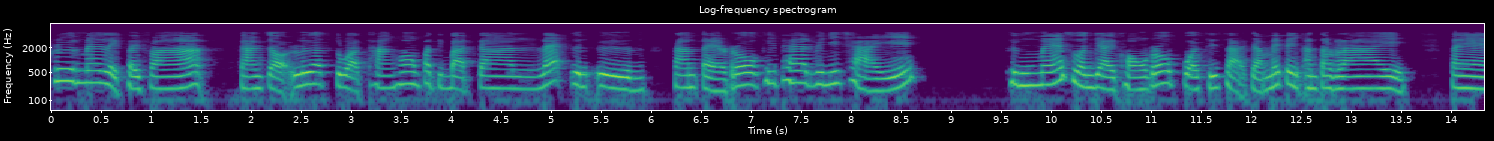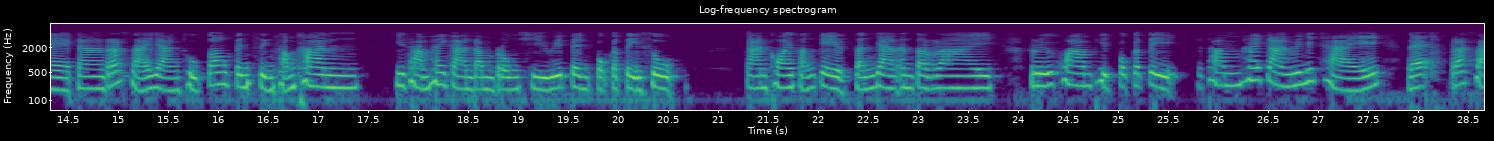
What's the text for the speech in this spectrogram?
คลื่นแม่เหล็กไฟฟ้า การเจาะเลือดตรวจทางห้องปฏิบัติการและอื่น ๆ ตามแต่โรคที่แพทย์วินิจฉัย ถึงแม้ส่วนใหญ่ของโรคปวดศีรษะจะไม่เป็นอันตราย แต่การรักษาอย่างถูกต้องเป็นสิ่งสำคัญ ที่ทำให้การดำรงชีวิตเป็นปกติสุข การคอยสังเกตสัญญาณอันตราย หรือความผิดปกติ จะทำให้การวินิจฉัย และรักษา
